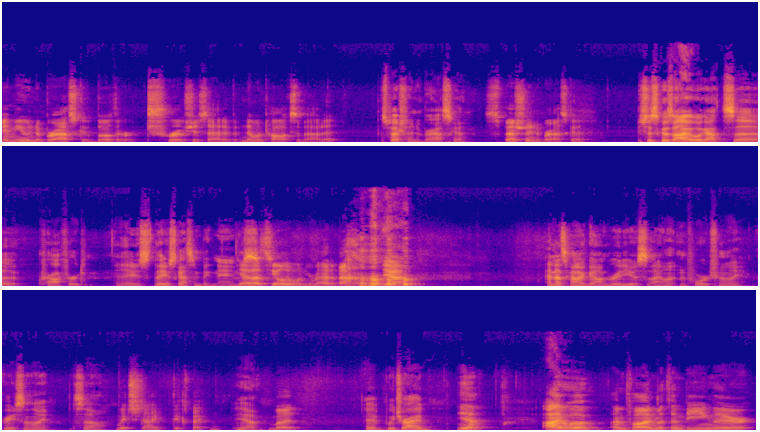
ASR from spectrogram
MU and Nebraska both are atrocious at it, but no one talks about it, Especially Nebraska. especially Nebraska. It's just because Iowa got uh, Crawford. They just they just got some big names. Yeah, that's the only one you're mad about. yeah. And that's kind of gone radio silent, unfortunately, recently. So Which I expected, yeah, but we tried. yeah. Iowa, I'm fine with them being there.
